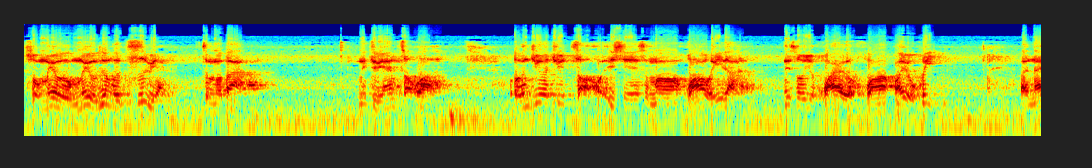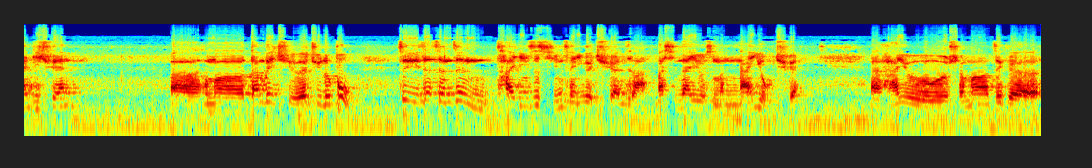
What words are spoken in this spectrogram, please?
说没有没有任何资源，怎么办？你这边找啊，我们就要去找一些什么华为的。那时候有华友华华友会，啊南极圈，啊什么单飞企鹅俱乐部，这些在深圳它已经是形成一个圈子了。那现在又什么南友圈，啊还有什么这个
